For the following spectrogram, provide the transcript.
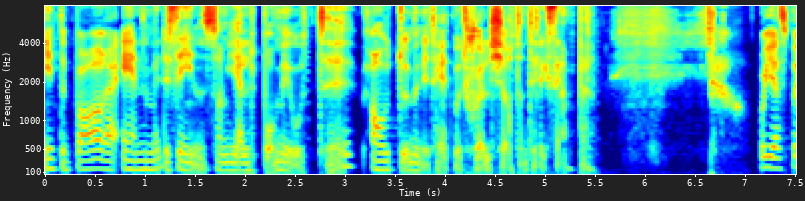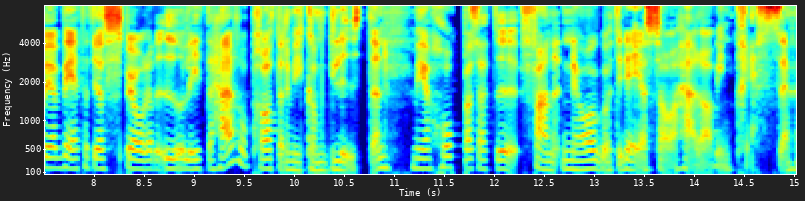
Inte bara en medicin som hjälper mot eh, autoimmunitet mot sköldkörteln till exempel. Och Jesper, jag vet att jag spårade ur lite här och pratade mycket om gluten, men jag hoppas att du fann något i det jag sa här av intresse.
